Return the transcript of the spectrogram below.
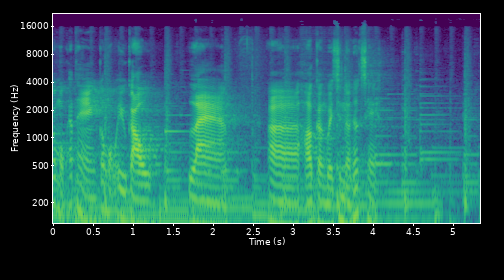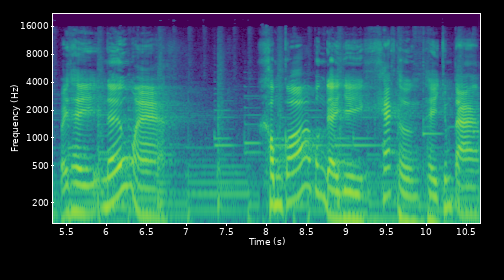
có một khách hàng có một yêu cầu là à, họ cần vệ sinh nội thất xe. Vậy thì nếu mà không có vấn đề gì khác thường thì chúng ta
